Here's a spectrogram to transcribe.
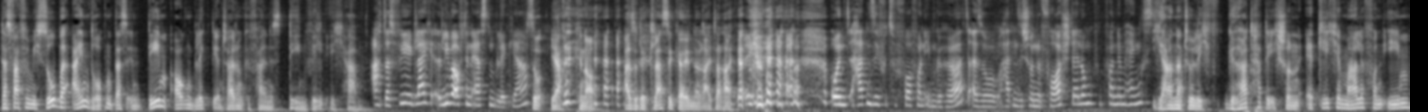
Das war für mich so beeindruckend, dass in dem Augenblick die Entscheidung gefallen ist, den will ich haben. Ach, das fiel gleich lieber auf den ersten Blick, ja? So, ja, genau. Also der Klassiker in der Reiterei. Und hatten Sie zuvor von ihm gehört? Also hatten Sie schon eine Vorstellung von dem Hengst? Ja, natürlich. Gehört hatte ich schon etliche Male von ihm.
